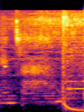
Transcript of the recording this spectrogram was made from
In time.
